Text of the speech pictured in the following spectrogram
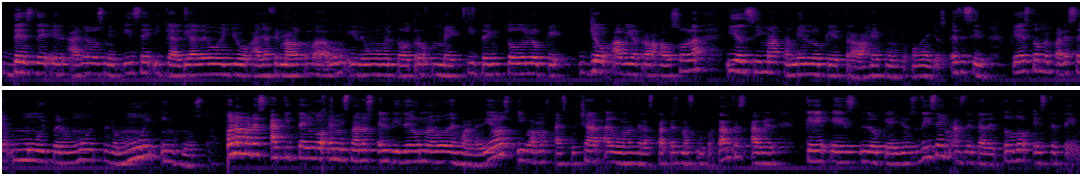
desde el año 2015 y que al día de hoy yo haya firmado con Badaboom y de un momento a otro me quiten todo lo que yo había trabajado sola y encima también lo que trabajé junto con ellos. Es decir, que esto me parece muy, pero muy, pero muy injusto. Bueno amores, aquí tengo en mis manos el video nuevo de Juan de Dios y vamos a escuchar algunas de las partes más importantes a ver qué es lo que ellos dicen acerca de todo este tema.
